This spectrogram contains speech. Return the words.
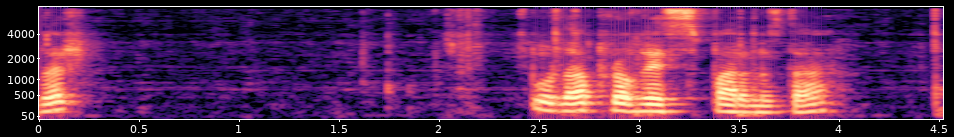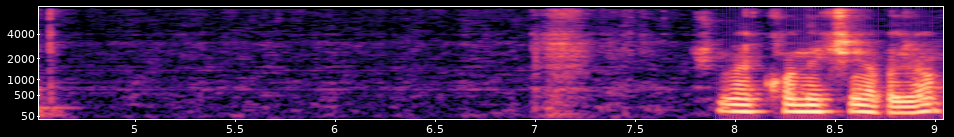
Tamamdır. Burada progress barımızda şunu ben connection yapacağım.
